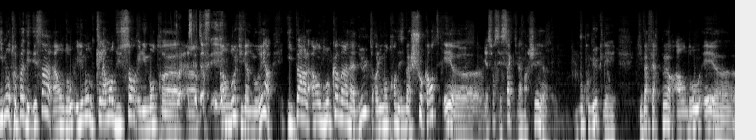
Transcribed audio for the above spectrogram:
il montre pas des dessins à Andrew. Il lui montre clairement du sang. Il lui montre euh, Voilà ce un- que t'as fait. à Andrew qui vient de mourir. Il parle à Andrew comme à un adulte en lui montrant des images choquantes. Et euh, bien sûr, c'est ça qui va marcher euh, beaucoup mieux que les, qui va faire peur à Andrew et euh,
